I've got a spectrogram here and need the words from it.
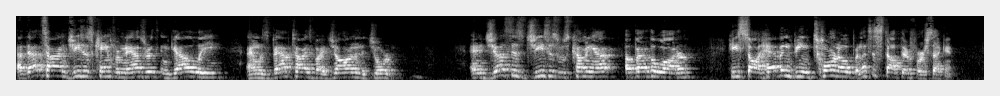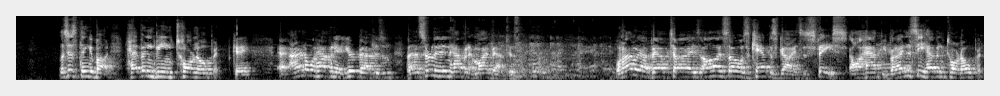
At that time, Jesus came from Nazareth in Galilee and was baptized by John in the Jordan. And just as Jesus was coming out, up out of the water, he saw heaven being torn open. Let's just stop there for a second. Let's just think about heaven being torn open, okay? I don't know what happened at your baptism, but that certainly didn't happen at my baptism. When I got baptized, all I saw was the campus guy's his face, all happy, but I didn't see heaven torn open.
